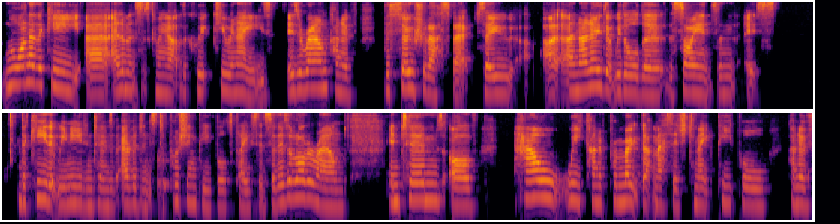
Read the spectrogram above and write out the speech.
one of the key uh, elements that's coming out of the Q and A's is around kind of the social aspect. So, I, and I know that with all the the science and it's the key that we need in terms of evidence to pushing people to places. So there's a lot around in terms of how we kind of promote that message to make people kind of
